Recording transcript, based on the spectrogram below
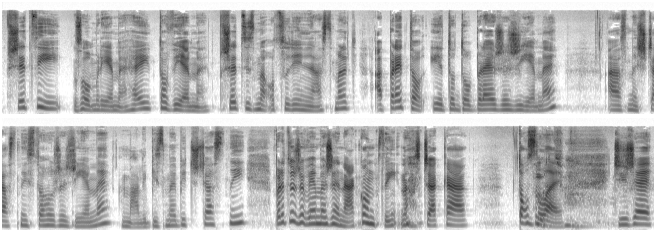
Všetci zomrieme, hej, to vieme. Všetci sme odsudení na smrť a preto je to dobré, že žijeme a sme šťastní z toho, že žijeme. A mali by sme byť šťastní, pretože vieme, že na konci nás čaká to zlé. Čiže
